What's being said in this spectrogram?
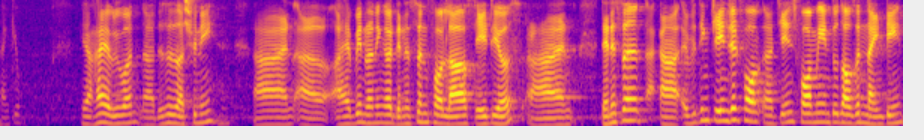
Thank you. Yeah, hi everyone. Uh, this is Ashwini, and uh, I have been running a Denizen for last eight years. And Denizen, uh, everything changed for uh, changed for me in 2019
